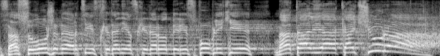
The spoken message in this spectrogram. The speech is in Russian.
Заслуженный артистка Донецкой Народной Республики Наталья Качура.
